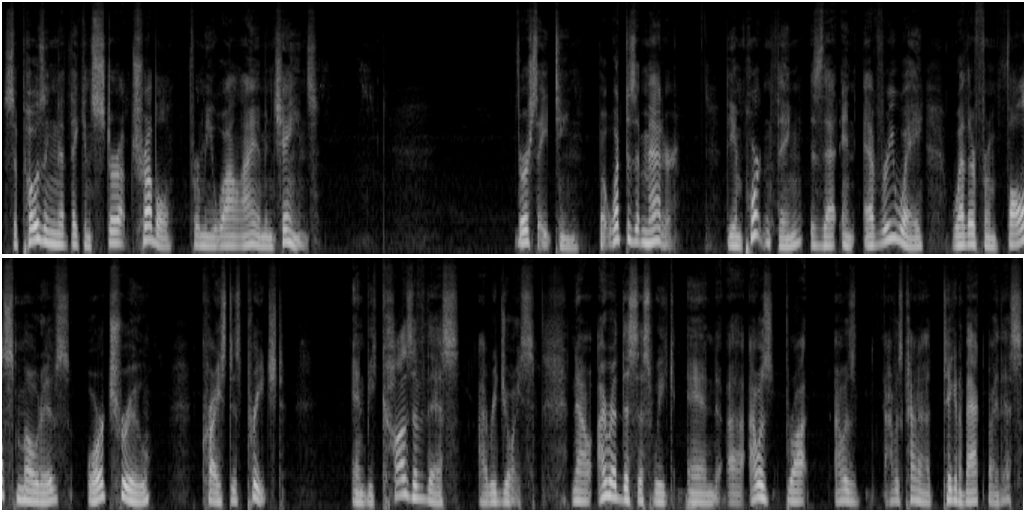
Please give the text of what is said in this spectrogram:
supposing that they can stir up trouble for me while I am in chains. Verse 18 But what does it matter? The important thing is that in every way, whether from false motives or true, Christ is preached. And because of this, I rejoice. Now, I read this this week and uh, I was brought, I was, I was kind of taken aback by this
